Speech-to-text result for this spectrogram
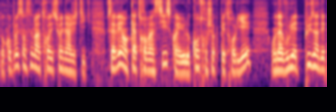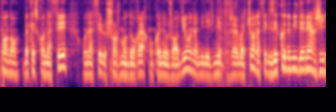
Donc on peut se lancer dans la transition énergétique. Vous savez, en 86, quand il y a eu le contre-choc pétrolier, on a voulu être plus indépendant. Bah, Qu'est-ce qu'on a fait? On a fait le changement d'horaire qu'on connaît aujourd'hui, on a mis les vignettes sur les voitures, on a fait des économies d'énergie.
